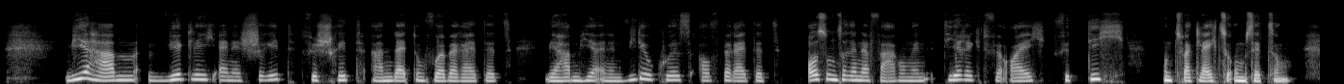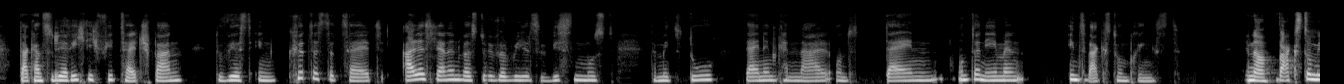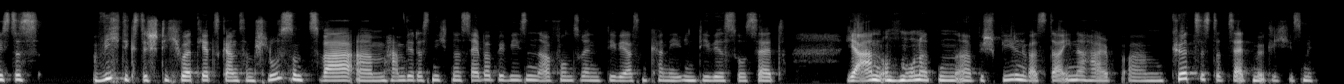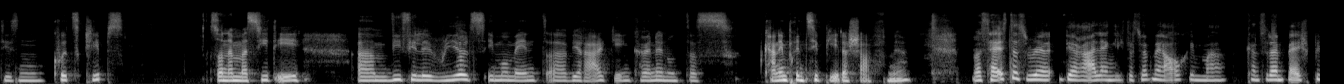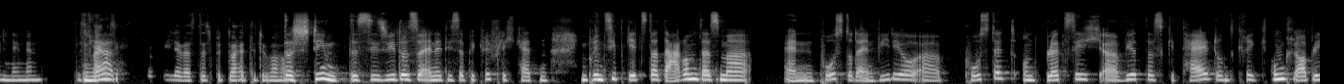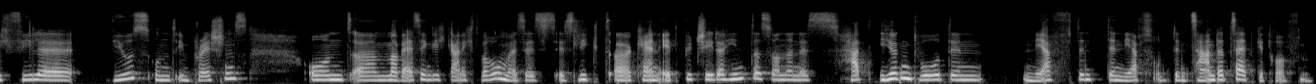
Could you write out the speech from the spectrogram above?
Wir haben wirklich eine Schritt-für-Schritt-Anleitung vorbereitet. Wir haben hier einen Videokurs aufbereitet aus unseren Erfahrungen direkt für euch, für dich und zwar gleich zur Umsetzung. Da kannst du dir richtig viel Zeit sparen. Du wirst in kürzester Zeit alles lernen, was du über Reels wissen musst, damit du deinen Kanal und dein Unternehmen ins Wachstum bringst. Genau, Wachstum ist das wichtigste Stichwort jetzt ganz am Schluss. Und zwar ähm, haben wir das nicht nur selber bewiesen auf unseren diversen Kanälen, die wir so seit Jahren und Monaten äh, bespielen, was da innerhalb ähm, kürzester Zeit möglich ist mit diesen Kurzclips, sondern man sieht eh, ähm, wie viele Reels im Moment äh, viral gehen können und das kann im Prinzip jeder schaffen. Ja. Was heißt das viral eigentlich? Das hört man ja auch immer. Kannst du da ein Beispiel nennen? Das ja, sich viele, was das bedeutet überhaupt. Das stimmt. Das ist wieder so eine dieser Begrifflichkeiten. Im Prinzip geht es da darum, dass man einen Post oder ein Video äh, postet und plötzlich äh, wird das geteilt und kriegt unglaublich viele Views und Impressions. Und äh, man weiß eigentlich gar nicht warum. Also es, es liegt äh, kein Ad-Budget dahinter, sondern es hat irgendwo den Nerv, den, den Nerv und den Zahn der Zeit getroffen.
